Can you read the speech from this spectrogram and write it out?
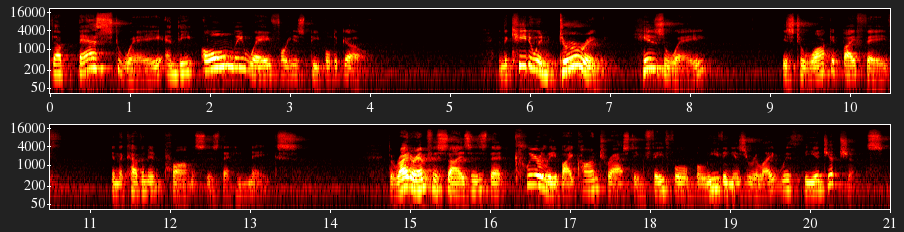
the best way and the only way for his people to go. And the key to enduring his way is to walk it by faith in the covenant promises that he makes. The writer emphasizes that clearly by contrasting faithful, believing Israelite with the Egyptians.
